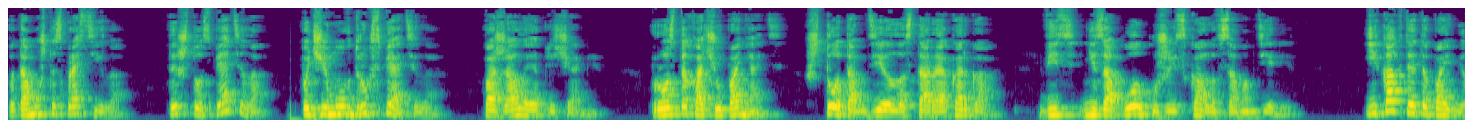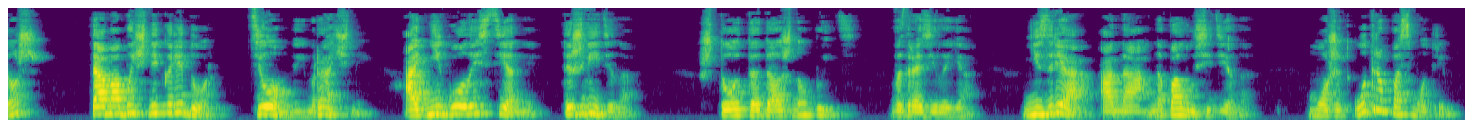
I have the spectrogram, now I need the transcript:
потому что спросила, «Ты что, спятила?» «Почему вдруг спятила?» Пожала я плечами. «Просто хочу понять, что там делала старая корга, ведь не заколку же искала в самом деле. И как ты это поймешь? Там обычный коридор, темный, мрачный, одни голые стены, ты ж видела. Что-то должно быть, возразила я. Не зря она на полу сидела. Может, утром посмотрим?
